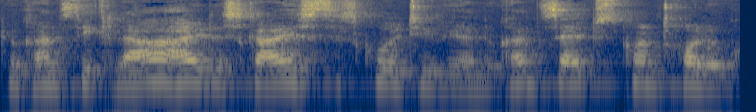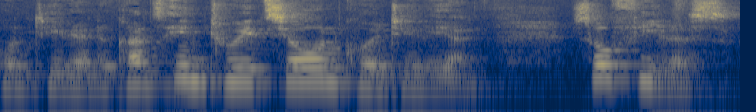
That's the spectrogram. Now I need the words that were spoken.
Du kannst die Klarheit des Geistes kultivieren. Du kannst Selbstkontrolle kultivieren. Du kannst Intuition kultivieren. So vieles.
